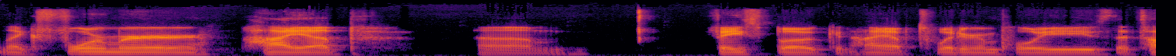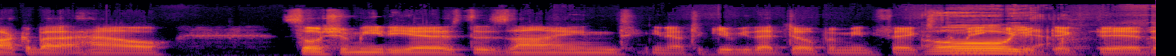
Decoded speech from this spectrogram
like former high up um, Facebook and high up Twitter employees that talk about how social media is designed, you know, to give you that dopamine fix, to oh, make you yeah. addicted,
